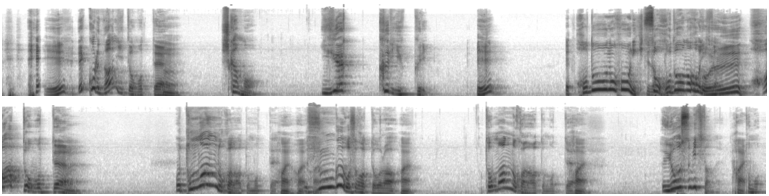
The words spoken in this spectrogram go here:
え？え？えこれ何？と思って、うん。しかもゆっくりゆっくり。え？え歩道の方に来てたそう歩道の方に来た。え。ーはあと思って、ん。俺止まんのかなと思って、はいはいはい。すんごい遅かったからは止まんのかなと思って、い。は様子見てたんだよ、はい。とも。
